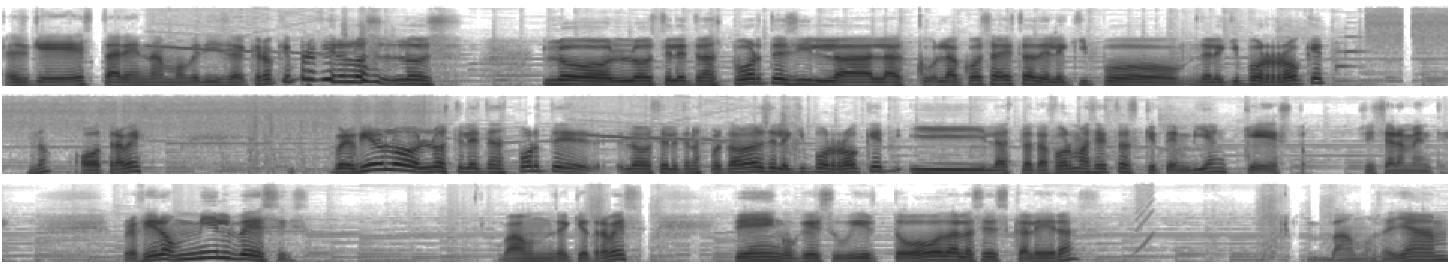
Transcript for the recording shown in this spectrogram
Es que esta arena movediza, creo que prefiero los los los, teletransportes y la, la, cosa esta del equipo del equipo Rocket. ¿No? Otra vez. Prefiero los teletransportes, los teletransportadores del equipo Rocket y las plataformas estas que te envían que esto, sinceramente. Prefiero mil veces. Vamos de aquí otra vez. Tengo que subir todas las escaleras. Vamos allá.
